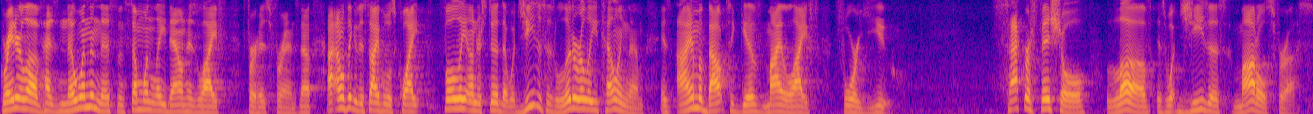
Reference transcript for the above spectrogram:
greater love has no one than this, than someone lay down his life for his friends. Now, I don't think the disciples quite fully understood that what Jesus is literally telling them is I am about to give my life for you. Sacrificial love is what Jesus models for us.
